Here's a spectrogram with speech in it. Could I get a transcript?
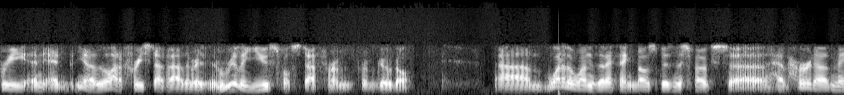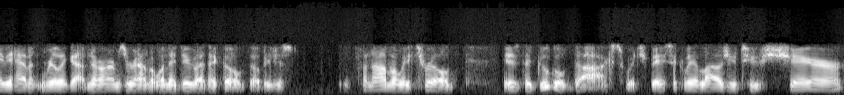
free. And, and you know, there's a lot of free stuff out there. Really useful stuff from from Google. Um, one of the ones that I think most business folks uh, have heard of, maybe haven't really gotten their arms around, but when they do, I think they'll they'll be just phenomenally thrilled. Is the Google Docs, which basically allows you to share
